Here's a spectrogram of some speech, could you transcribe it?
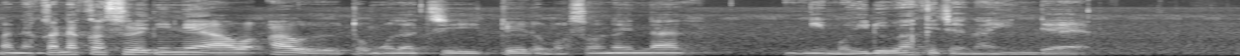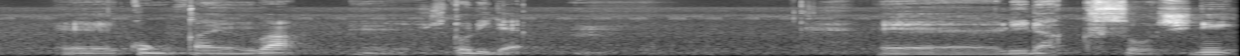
まあ、なかなかそれにね会う友達っていうのもそんなになにもいるわけじゃないんで、えー、今回は、えー、一人で、えー、リラックスをしに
